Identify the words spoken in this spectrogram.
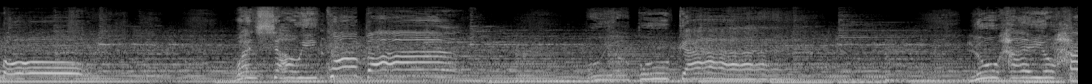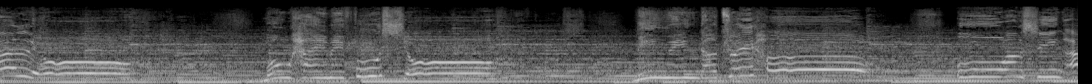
谋，玩笑已过半，不由不该。路还有汗流，梦还没腐朽，命运到最后勿忘心安。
